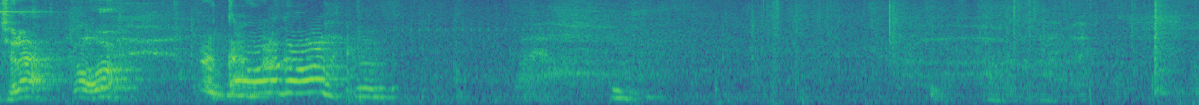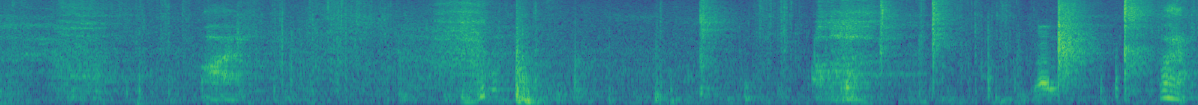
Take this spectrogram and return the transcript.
起来，干活！干活了，干活了！哎呀！哎呀！哎。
